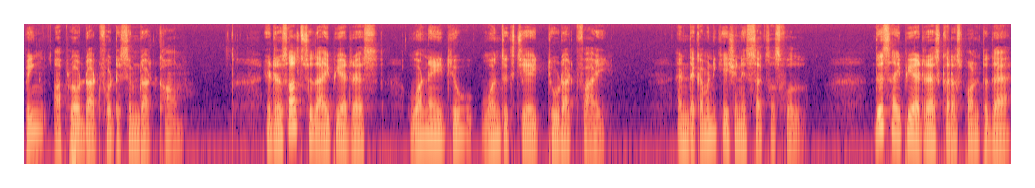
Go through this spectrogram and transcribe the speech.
ping upload.fortisim.com. It resolves to the IP address 192.168.2.5 and the communication is successful. This IP address corresponds to the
